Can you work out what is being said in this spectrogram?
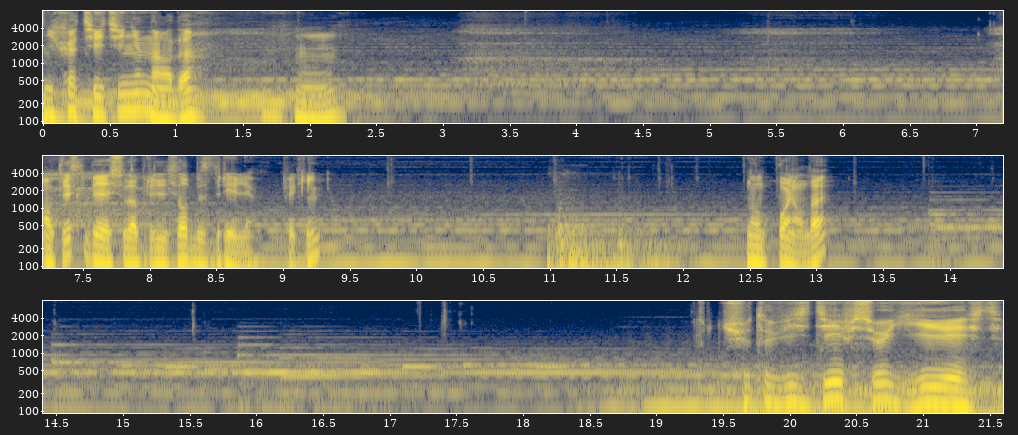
Не хотите, не надо. Угу. А вот если бы я сюда прилетел без дрели, прикинь? Ну, понял, да? Что-то везде все есть.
